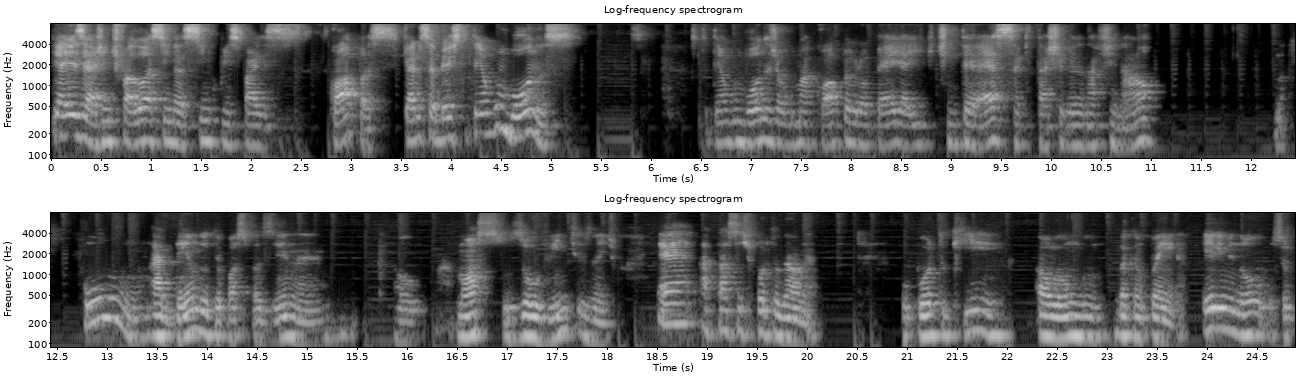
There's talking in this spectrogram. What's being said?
E aí, Zé, a gente falou assim das cinco principais Copas. Quero saber se tu tem algum bônus. Se tu tem algum bônus de alguma Copa Europeia aí que te interessa, que tá chegando na final. Não um adendo que eu posso fazer, né, aos nossos ouvintes, né, tipo, é a Taça de Portugal, né? O Porto que, ao longo da campanha, eliminou o seu,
